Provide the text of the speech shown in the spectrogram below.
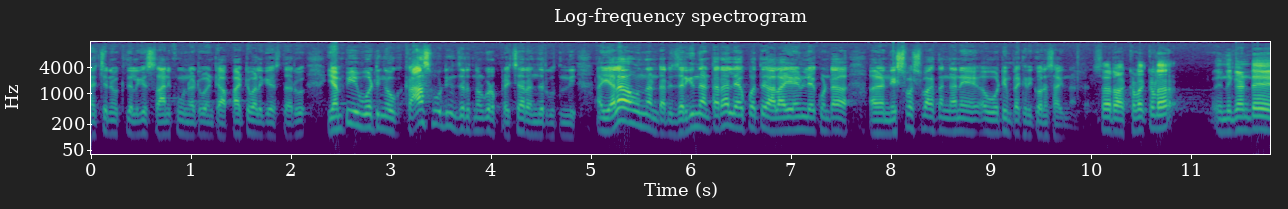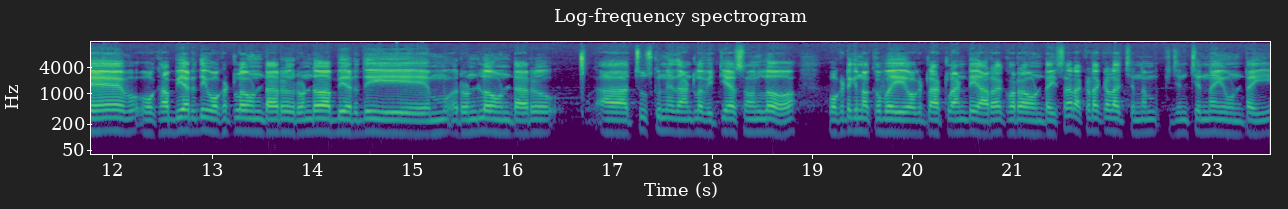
నచ్చిన వ్యక్తులకి స్థానికంగా ఉన్నటువంటి ఆ పార్టీ వాళ్ళకి వేస్తారు. ఎంపీ ఓటింగ్ ఒక క్రాస్ ఓటింగ్ జరుగుతున్న కూడా ప్రచారం జరుగుతుంది. ఎలా ఉందంటారు? జరిగిందంటారా? లేకపోతే అలా ఏం లేకుండా నిష్పక్షపాతంగానే ఓటింగ్ ప్రక్రియ కొనసాగిందంటారు? సార్ అక్కడక్కడ ఎందుకంటే ఒక అభ్యర్థి ఒకటిలో ఉంటారు రెండో అభ్యర్థి రెండులో ఉంటారు. చూసుకునే దాంట్లో వ్యత్యాసంలో ఒకటికి నొక్కబోయి ఒకటి అట్లాంటి అరకొర ఉంటాయి సార్. అక్కడక్కడ చిన్న చిన్న చిన్నవి ఉంటాయి.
